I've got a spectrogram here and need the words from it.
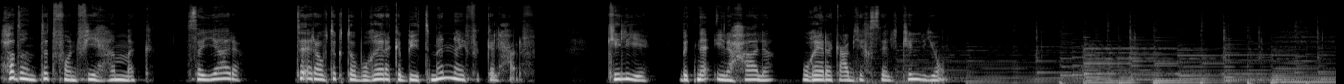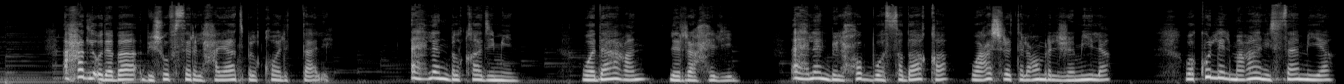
حضن تدفن فيه همك. سيارة تقرأ وتكتب وغيرك بيتمنى يفك الحرف. كلية بتنقي لحالها وغيرك عم يغسل كل يوم. أحد الأدباء بيشوف سر الحياة بالقول التالي أهلا بالقادمين وداعا للراحلين. أهلا بالحب والصداقة وعشرة العمر الجميلة وكل المعاني السامية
